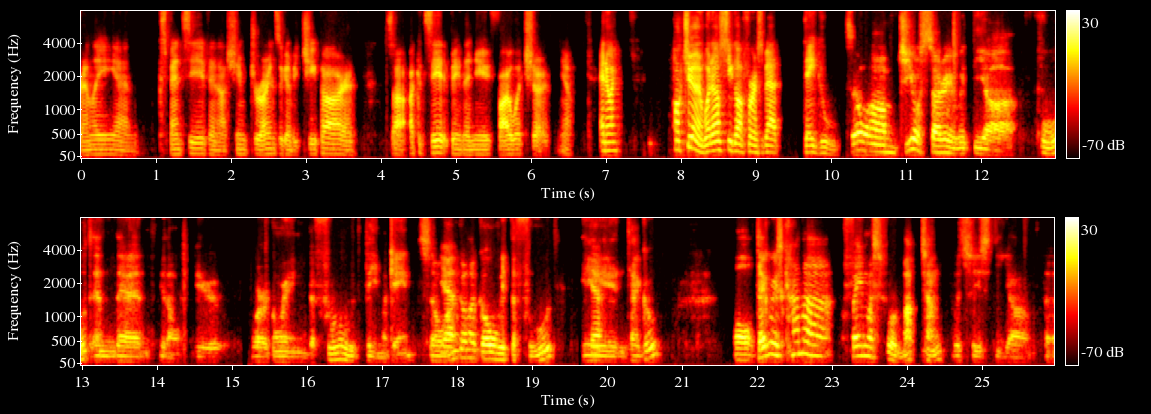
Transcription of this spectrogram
friendly and expensive, and I assume drones are going to be cheaper, and so I could see it being the new fireworks show. Yeah. Anyway, Hok Jun, what else you got for us about Daegu? so um, Gio started with the uh food, and then you know you were going the food theme again. So Yeah. I'm gonna go with the food in Yeah. Daegu. Well, Daegu is kind of famous for makjang, which is the uh, the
